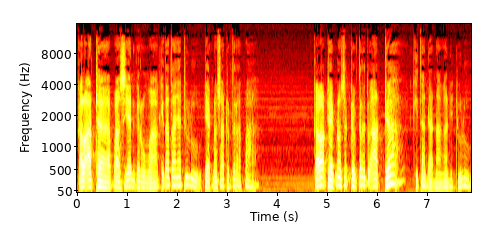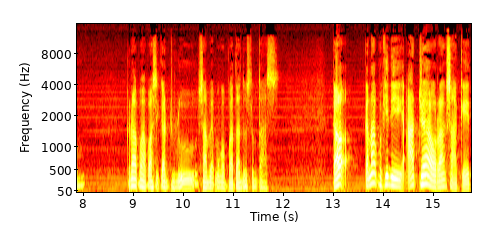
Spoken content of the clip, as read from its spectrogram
kalau ada pasien ke rumah, kita tanya dulu diagnosa dokter apa. Kalau diagnosa dokter itu ada, kita tidak nangani dulu. Kenapa? Pastikan dulu sampai pengobatan itu tuntas. Kalau karena begini, ada orang sakit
